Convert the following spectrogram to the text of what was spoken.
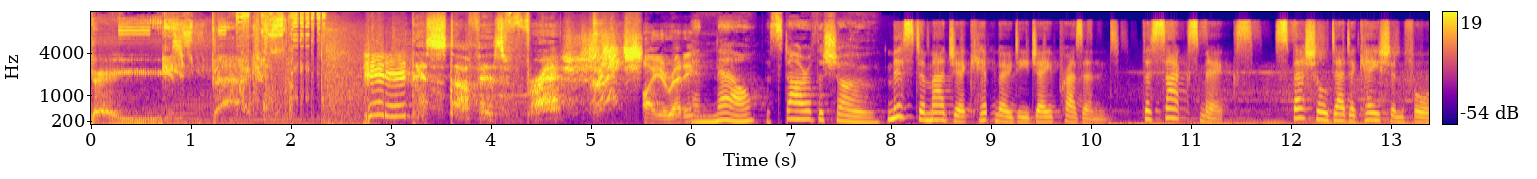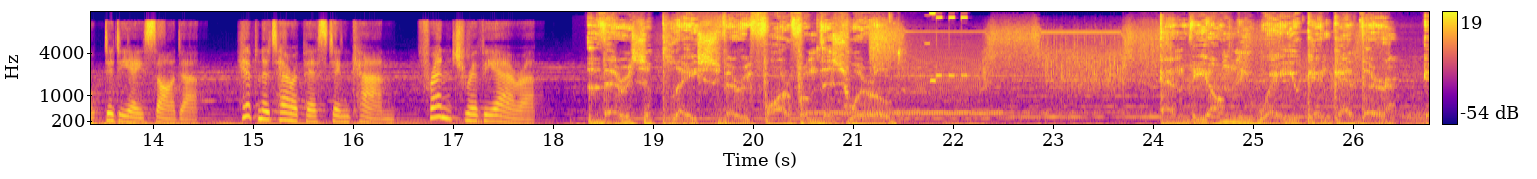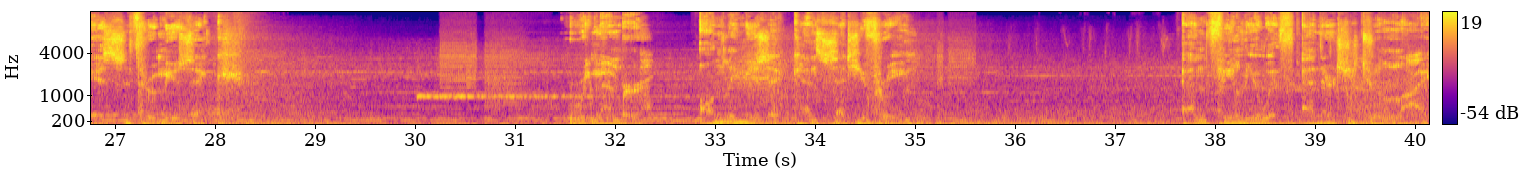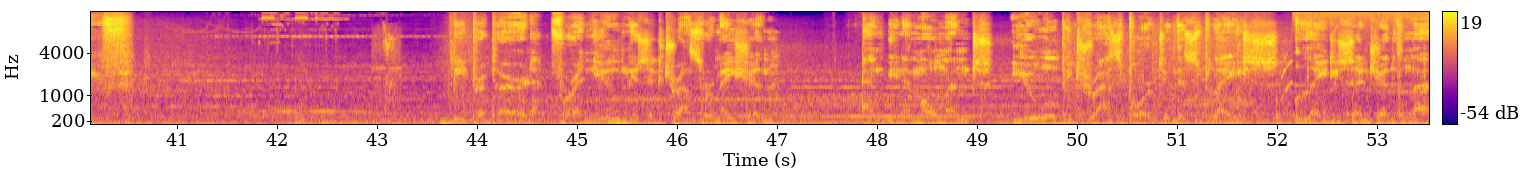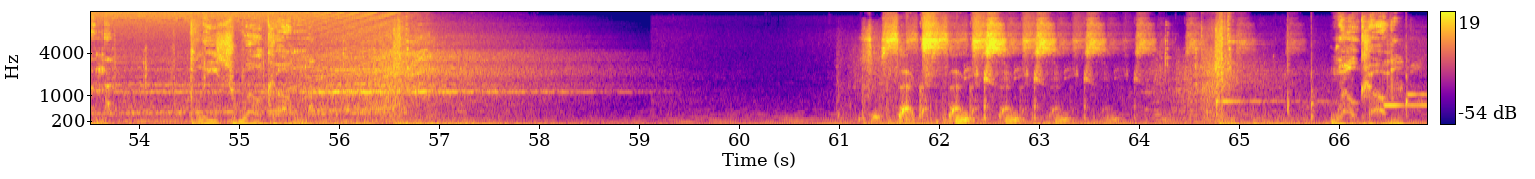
DJ is back. Hit it! This stuff is fresh. Are you ready? And now, the star of the show. Mr. Magic Hypno DJ present. The Sax Mix. Special dedication for Didier Sada. Hypnotherapist in Cannes, French Riviera. There is a place very far from this world. Set you free and fill you with energy to life. Be prepared for a new music transformation. And in a moment, you will be transported to this place. Ladies and gentlemen, please welcome Welcome.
